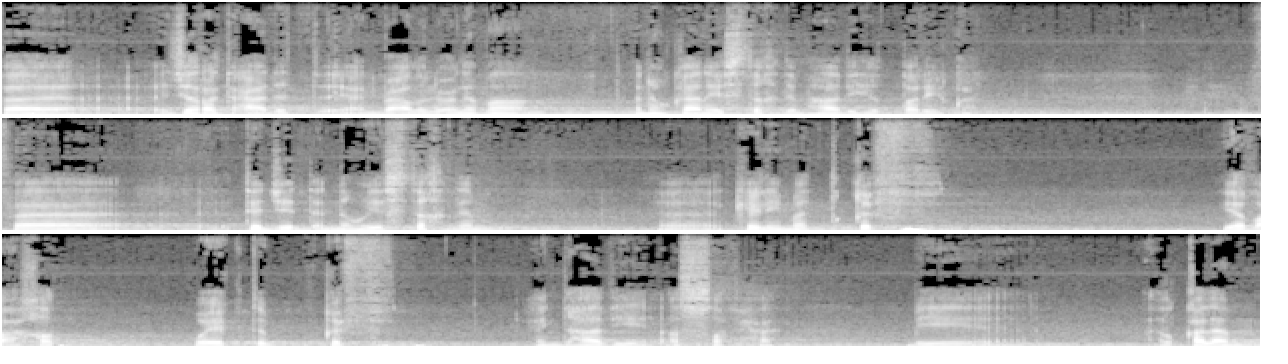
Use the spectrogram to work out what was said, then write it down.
فجرت عادة يعني بعض العلماء أنه كان يستخدم هذه الطريقة. فتجد أنه يستخدم آه، كلمة قف. يضع خط ويكتب قف عند هذه الصفحة بالقلم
